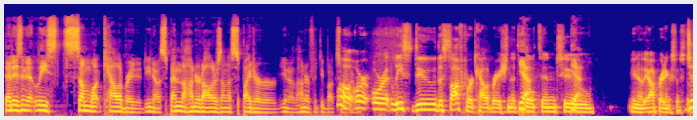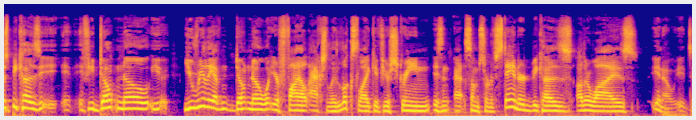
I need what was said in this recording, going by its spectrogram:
that isn't at least somewhat calibrated. You know, spend the hundred dollars on a Spyder, or you know, the hundred fifty bucks. well, or or at least do the software calibration that's Yeah. built into Yeah. you know the operating system. just because if you don't know you you really have, don't know what your file actually looks like if your screen isn't at some sort of standard because otherwise you know it's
